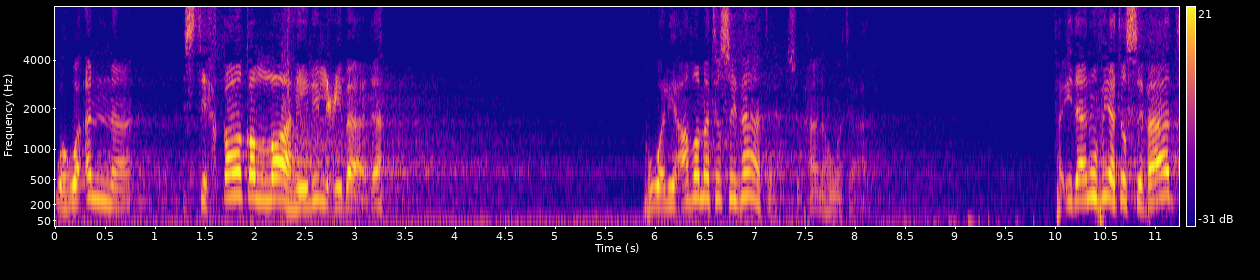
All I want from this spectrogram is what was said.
وهو أن استحقاق الله للعبادة هو لعظمة صفاته سبحانه وتعالى. فإذا نفيت الصفات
